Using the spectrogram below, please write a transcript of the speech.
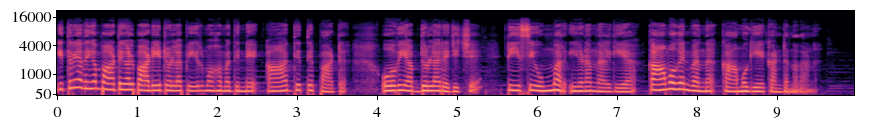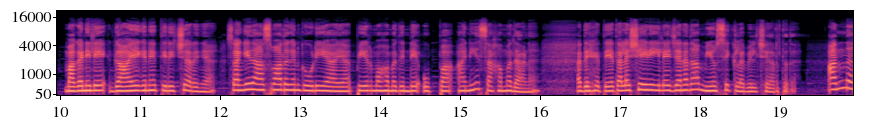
ഇത്രയധികം പാട്ടുകൾ പാടിയിട്ടുള്ള പീർ മുഹമ്മദിന്റെ ആദ്യത്തെ പാട്ട് ഒ വി അബ്ദുള്ള രചിച്ച് ടി സി ഉമ്മർ ഈണം നൽകിയ കാമുകൻ വന്ന് കാമുകിയെ കണ്ടെന്നതാണ്. മകനിലെ ഗായകനെ തിരിച്ചറിഞ്ഞ് സംഗീതാസ്വാദകൻ കൂടിയായ പീർ മുഹമ്മദിന്റെ ഉപ്പ അനീസ് അഹമ്മദാണ് അദ്ദേഹത്തെ തലശ്ശേരിയിലെ ജനതാ മ്യൂസിക് ക്ലബിൽ ചേർത്തത്. അന്ന്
